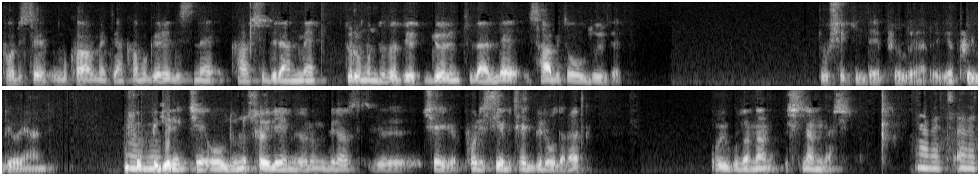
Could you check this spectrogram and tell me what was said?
polise mukavemet yani kamu görevlisine karşı direnme durumunda da diyor ki görüntülerle sabit olduğu üzere. Bu şekilde yapılıyor, yapılıyor yani. Çok Hı-hı. bir gerekçe olduğunu söyleyemiyorum. Biraz e, şey polisiye bir tedbir olarak uygulanan işlemler. Evet, evet.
